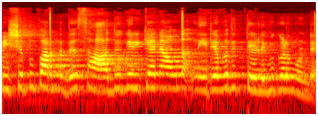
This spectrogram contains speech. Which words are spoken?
ബിഷപ്പ് പറഞ്ഞത് സാധൂകരിക്കാനാവുന്ന നിരവധി തെളിവുകളുമുണ്ട്.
